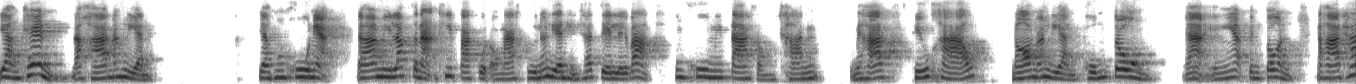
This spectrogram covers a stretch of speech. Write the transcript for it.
อย่างเช่นนะคะ นักเรียน อย่างคุณครูเนี่ยนะคะมีลักษณะที่ปรากฏออกมาคือนักเรียนเห็นชัดเจนเลยว่า คุณครูมีตาสองชั้นเห็นไหมคะผิวขาวเนาะนักเรียนผมตรงอะอย่างเงี้ยเป็นต้นนะคะ ถ้า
